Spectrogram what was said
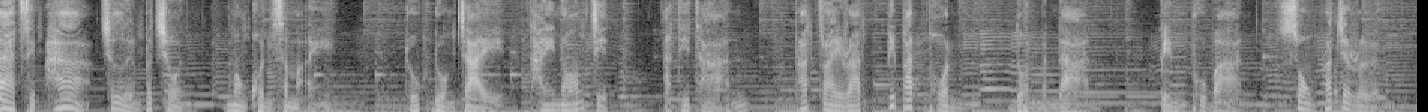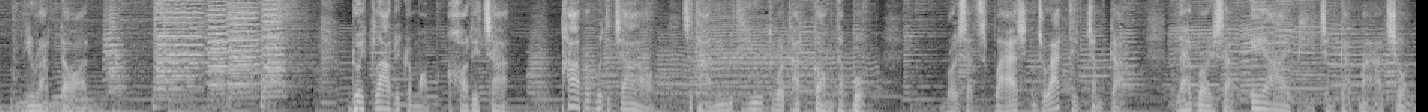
85 เฉลิมพระชน มงคลสมัย ทุกดวงใจไทยน้อมจิต อธิษฐาน พระไตรรัตน์พิพัฒน์พลดลบันดาล ปิ่นภูบาล ทรงพระเจริญ นิรันดรด้วยกล้าวด้วยกระหม่อมขอเดชะ ข้าพระพุทธเจ้า สถานีวิทยุโทรทัศน์กองทัพบก บริษัท Splash Interactive จำกัด และบริษัท AIP จำกัดมหาชน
